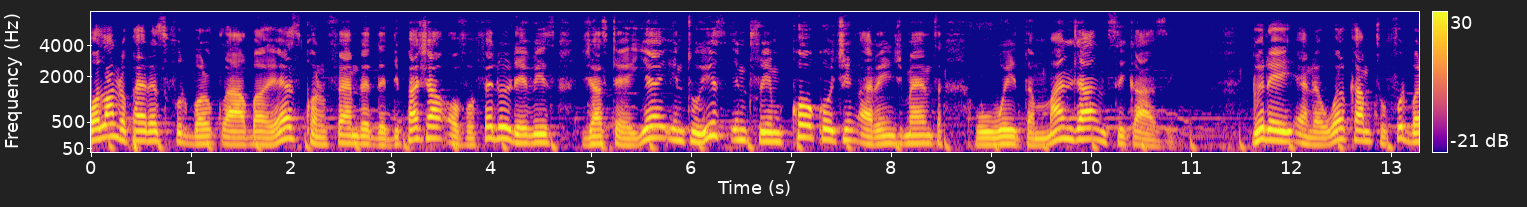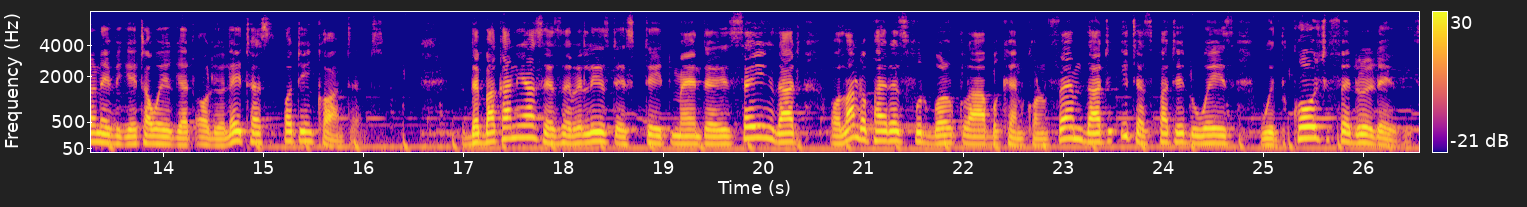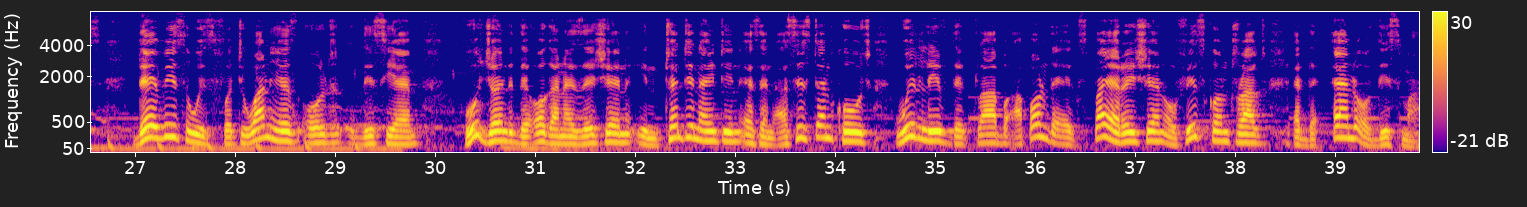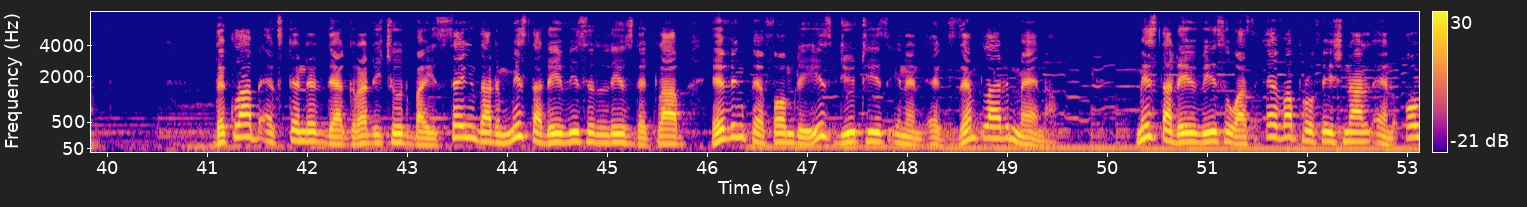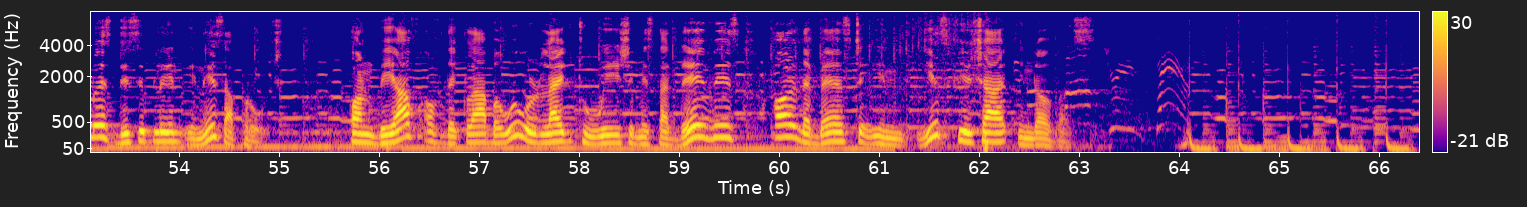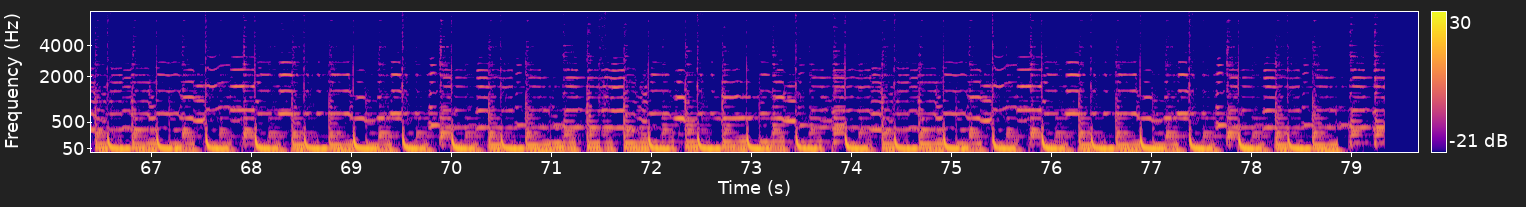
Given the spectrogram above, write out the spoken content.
Orlando Pirates Football Club has confirmed the departure of Fadlu Davids just a year into his interim co-coaching arrangements with Mandla Ncikazi. Good day and welcome to Football Navigator where you get all your latest sporting content. The Buccaneers has released a statement uh, saying that Orlando Pirates Football Club can confirm that it has parted ways with coach Fadlu Davids. Davids, who is 41 years old this year, who joined the organization in 2019 as an assistant coach, will leave the club upon the expiration of his contract at the end of this month. The club extended their gratitude by saying that Mr. Davids leaves the club having performed his duties in an exemplary manner. Mr. Davids was ever professional and always disciplined in his approach. On behalf of the club, we would like to wish Mr. Davids all the best in his future endeavors.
